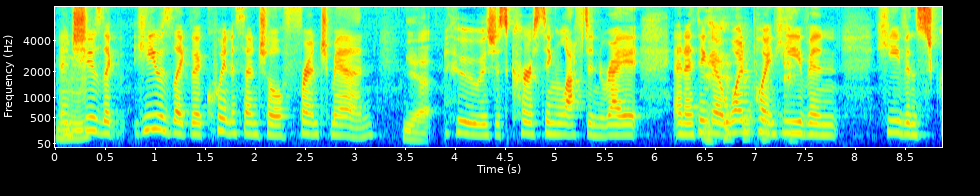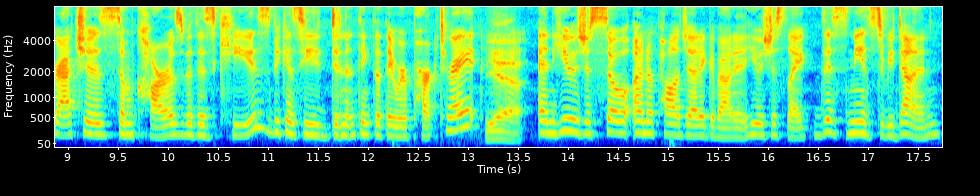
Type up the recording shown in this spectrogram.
and Mm-hmm. she was like he was like the quintessential french man Yeah. who is just cursing left and right and i think at one point he even he even scratches some cars with his keys because he didn't think that they were parked right. Yeah. And he was just so unapologetic about it. He was just like, "This needs to be done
